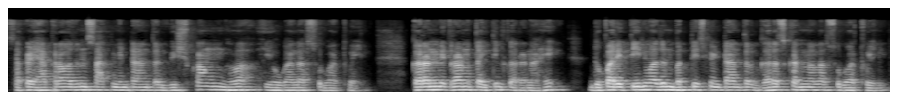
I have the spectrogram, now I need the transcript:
सकाळी अकरा वाजून सात मिनिटानंतर विश्वांग योगाला सुरुवात होईल. करण मित्रांनो तैतील करण आहे. दुपारी तीन वाजून बत्तीस मिनिटानंतर गरज करण्याला सुरुवात होईल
